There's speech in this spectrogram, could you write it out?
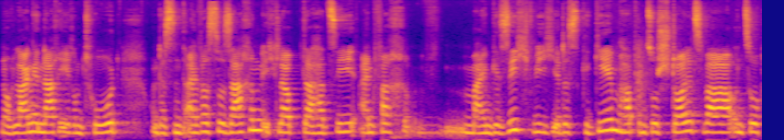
noch lange nach ihrem Tod. Und das sind einfach so Sachen, ich glaube, da hat sie einfach mein Gesicht, wie ich ihr das gegeben habe und so stolz war und so,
